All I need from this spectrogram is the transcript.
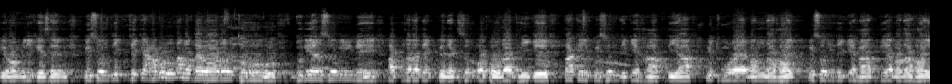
কেরাম লিখেছেন, পিছন দিক থেকে আমল নামা দেওয়ার অর্থ, দুনিয়ার জমিনে আপনারা দেখবেন একজন অপরাধীকে, তাকে পিছন দিকে হাত দিয়া পিঠ মোড়ায় বাঁধা হয়, পিছন দিকে হাত দিয়া বাঁধা হয়।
